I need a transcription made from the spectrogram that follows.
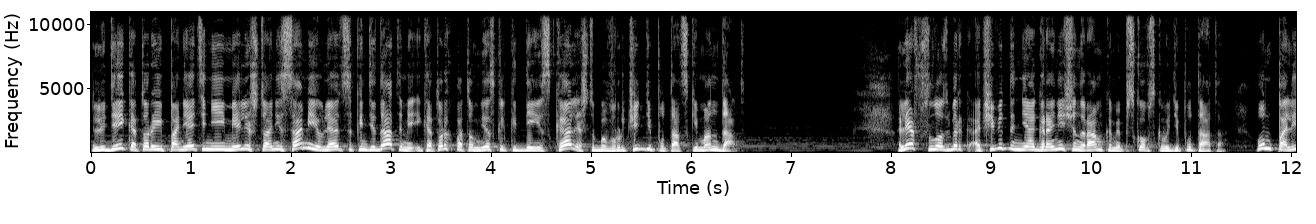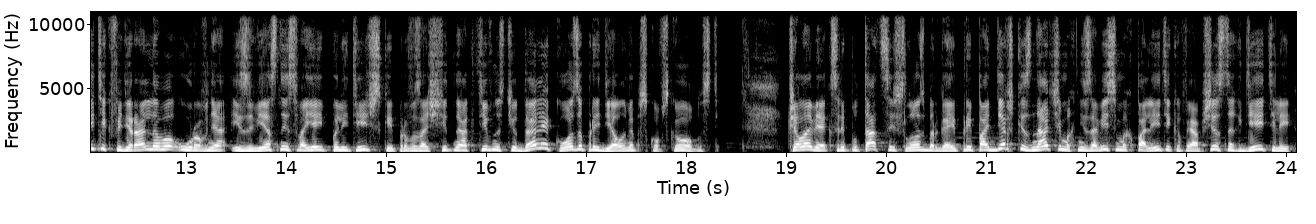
Людей, которые понятия не имели, что они сами являются кандидатами и которых потом несколько дней искали, чтобы вручить депутатский мандат. Лев Шлосберг, очевидно, не ограничен рамками псковского депутата. Он политик федерального уровня, известный своей политической правозащитной активностью далеко за пределами Псковской области. Человек с репутацией Шлосберга и при поддержке значимых независимых политиков и общественных деятелей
